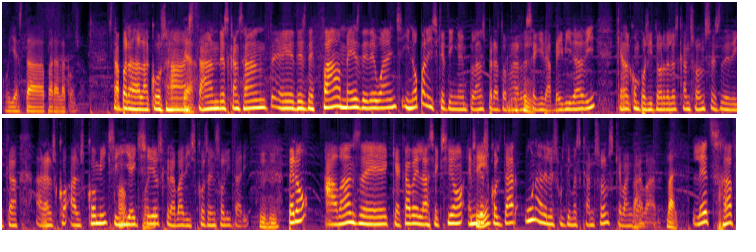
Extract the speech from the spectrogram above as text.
o ja està parat la cosa? Està parada la cosa. Ja. Estan descansant eh, des de fa més de 10 anys i no pareix que tinguin plans per a tornar de seguida. Baby Daddy, que era el compositor de les cançons, es dedica ara als, als còmics i Oh, així es grava discos en solitari. Uh -huh. Però abans de que acabe la secció hem Sí. d'escoltar una de les últimes cançons que van Val. gravar. Val. Let's Have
